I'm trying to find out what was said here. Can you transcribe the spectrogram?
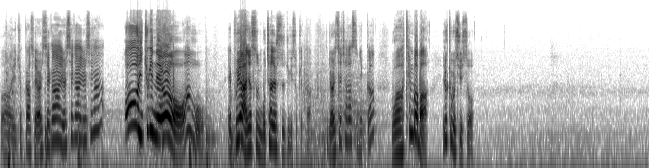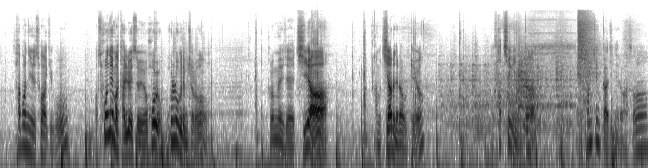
어 이쪽 가서 열쇠가 열쇠가 열쇠가? 어 이쪽에 있네요. Wow. VR 아니었으면 못 찾을 수도 있었겠다. 열쇠 찾았으니까. 와 템 봐봐. 이렇게 볼 수 있어. 4번이 소화기고. 아, 손에 막 달려있어요. 홀, 홀로그램처럼. 그러면 이제 지하. 한번 지하로 내려가 볼게요. 4층이니까. 3층까지 내려가서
